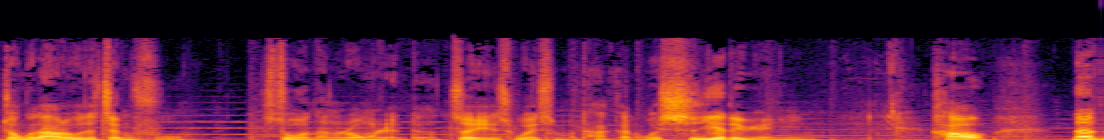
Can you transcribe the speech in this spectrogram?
中国大陆的政府所能容忍的，这也是为什么他可能会失业的原因。好，那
